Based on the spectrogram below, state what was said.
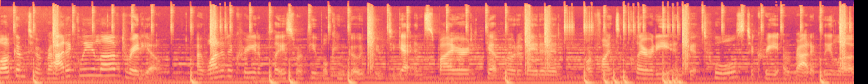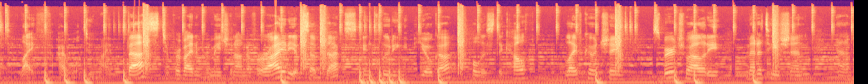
welcome to Radically Loved Radio. I wanted to create a place where people can go to to get inspired, get motivated, or find some clarity and get tools to create a radically loved life. I will do my best to provide information on a variety of subjects, including yoga, holistic health, life coaching, spirituality, meditation, and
